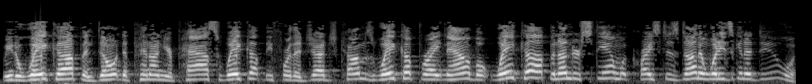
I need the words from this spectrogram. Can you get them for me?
We need to wake up and don't depend on your past. Wake up before the judge comes. Wake up right now, but wake up and understand what Christ has done and what he's going to do.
